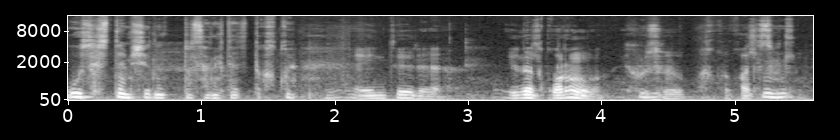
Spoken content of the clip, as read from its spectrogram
үүсэх систем шиг надад санагдаад байдаг байхгүй. Энэ дээр энэ бол гурван их усруу байхгүй гол асуудал.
